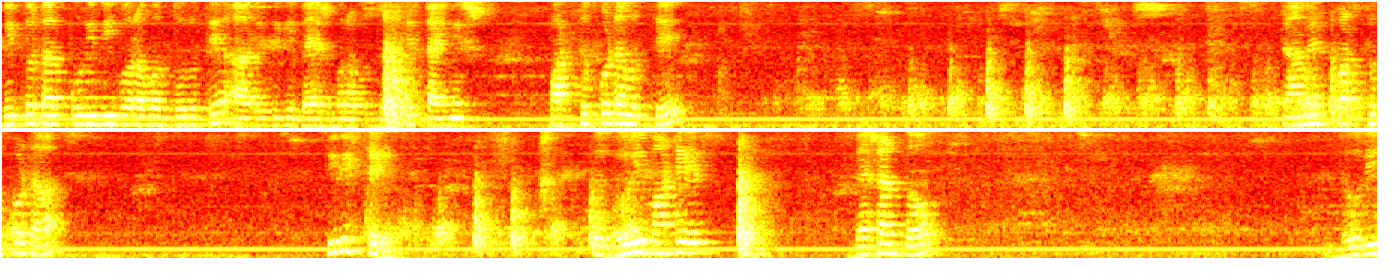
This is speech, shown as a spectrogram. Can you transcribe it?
বৃত্তটার পরিধি বরাবর দূরত্বে আর এদিকে ব্যাস বরাবর দূরতে টাইমের পার্থক্যটা হচ্ছে টাইমের পার্থক্যটা তিরিশ সেকেন্ড। তো ধরি মাঠের ব্যাসার্ধ ধরি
